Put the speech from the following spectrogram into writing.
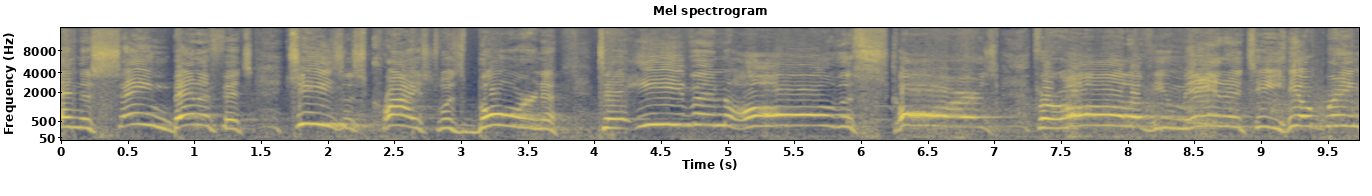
and the same benefits. Jesus Christ was born to even all the scores for all of humanity. He'll bring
